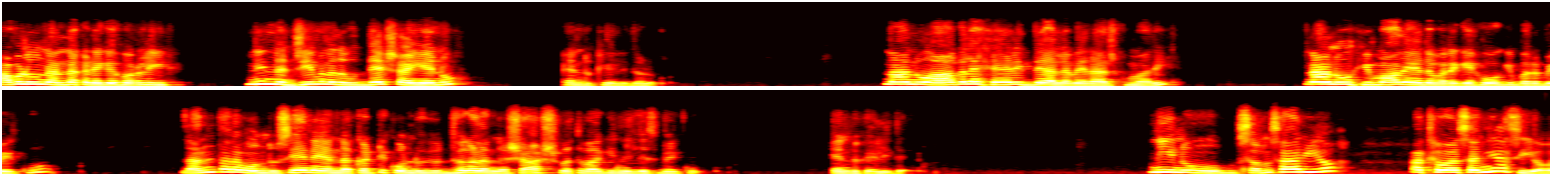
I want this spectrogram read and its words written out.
ಅವಳು ನನ್ನ ಕಡೆಗೆ ಹೊರಳಿ, ನಿನ್ನ ಜೀವನದ ಉದ್ದೇಶ ಏನು? ಎಂದು ಕೇಳಿದಳು. ನಾನು ಆಗಲೇ ಹೇಳಿದ್ದೆ ಅಲ್ಲವೇ ರಾಜಕುಮಾರಿ? ನಾನು ಹಿಮಾಲಯದವರೆಗೆ ಹೋಗಿ ಬರಬೇಕು. ನಂತರ ಒಂದು ಸೇನೆಯನ್ನು ಕಟ್ಟಿಕೊಂಡು ಯುದ್ಧಗಳನ್ನು ಶಾಶ್ವತವಾಗಿ ನಿಲ್ಲಿಸಬೇಕು ಎಂದು ಹೇಳಿದೆ. ನೀನು ಸಂಸಾರಿಯೋ ಅಥವಾ ಸನ್ಯಾಸಿಯೋ?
